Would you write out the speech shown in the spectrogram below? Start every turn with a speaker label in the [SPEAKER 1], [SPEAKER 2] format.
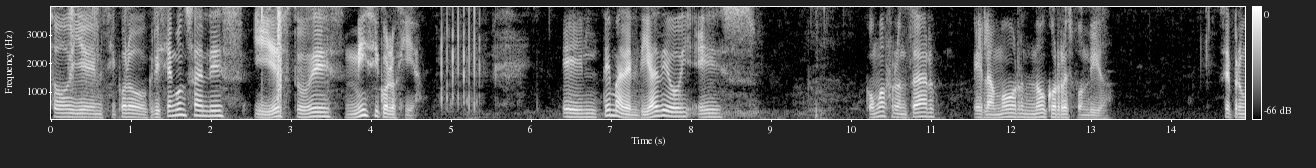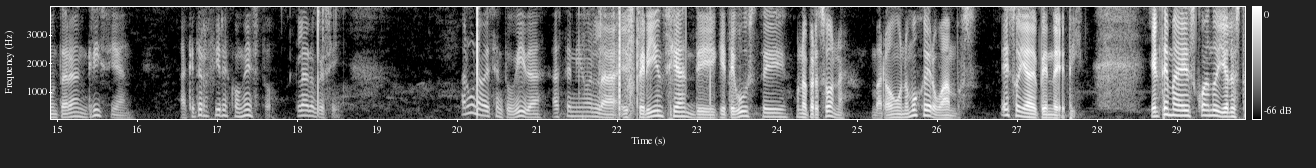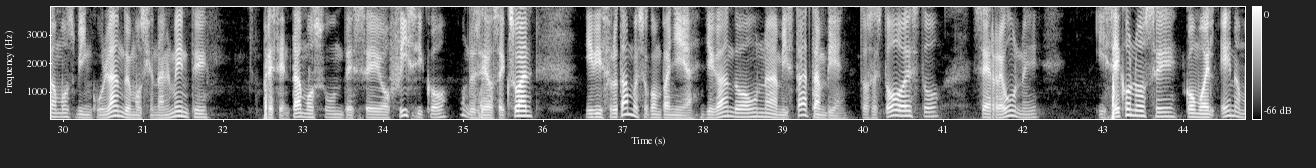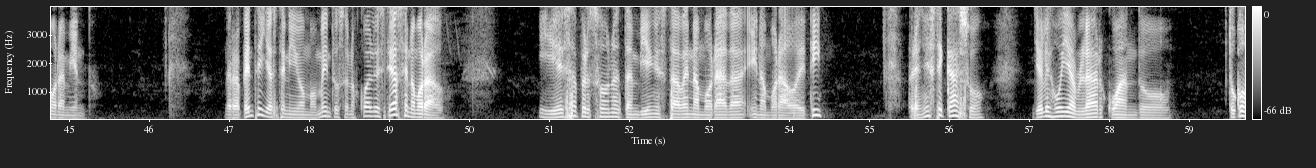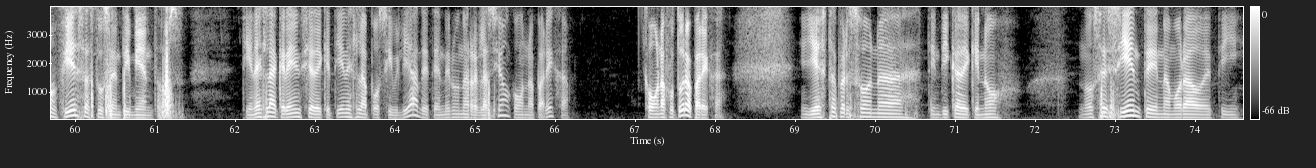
[SPEAKER 1] soy el psicólogo Cristian González y esto es Mi Psicología. El tema del día de hoy es cómo afrontar el amor no correspondido. Se preguntarán, Cristian, ¿a qué te refieres con esto? Claro que sí. ¿Alguna vez en tu vida has tenido la experiencia de que te guste una persona, varón, una mujer o ambos? Eso ya depende de ti. El tema es cuando ya lo estamos vinculando emocionalmente, presentamos un deseo físico, un deseo sexual y disfrutamos de su compañía, llegando a una amistad también. Entonces todo esto se reúne y se conoce como el enamoramiento. De repente ya has tenido momentos en los cuales te has enamorado y esa persona también estaba enamorada, enamorado de ti. Pero en este caso, yo les voy a hablar cuando tú confiesas tus sentimientos. Tienes la creencia de que tienes la posibilidad de tener una relación con una pareja, con una futura pareja. Y esta persona te indica de que no, no se siente enamorado de ti,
